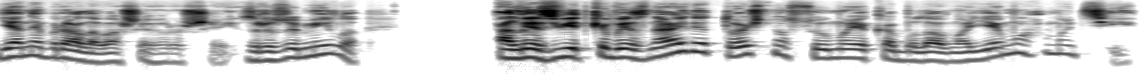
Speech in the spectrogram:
Я не брала ваших грошей. Зрозуміло? Але звідки ви знаєте точну суму, яка була в моєму гаманці?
